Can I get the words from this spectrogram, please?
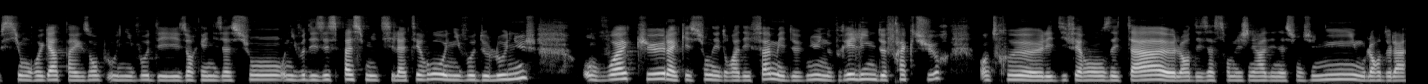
si on regarde par exemple au niveau des organisations, au niveau des espaces multilatéraux, au niveau de l'ONU, on voit que la question des droits des femmes est devenue une vraie ligne de fracture entre euh, les différents États euh, lors des assemblées générales des Nations Unies ou lors de la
